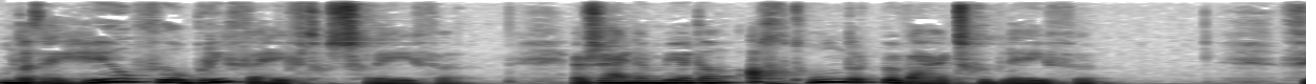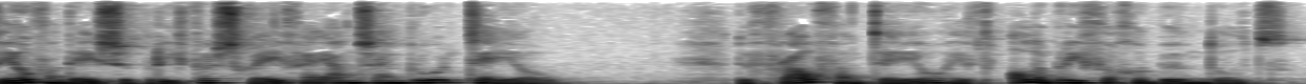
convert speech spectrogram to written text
omdat hij heel veel brieven heeft geschreven. Er zijn er meer dan 800 bewaard gebleven. Veel van deze brieven schreef hij aan zijn broer Theo. De vrouw van Theo heeft alle brieven gebundeld.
